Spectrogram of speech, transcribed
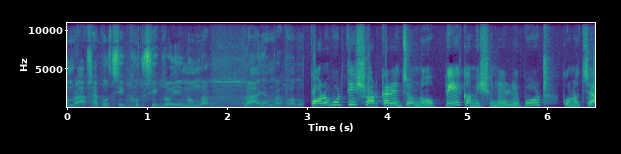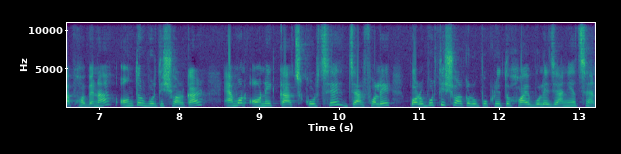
আমরা আশা করছি খুব শীঘ্রই এই মামলার রায় আমরা পাবো। পরবর্তী সরকারের জন্য পে কমিশনের রিপোর্ট কোনো চাপ হবে না। অন্তর্বর্তী সরকার এমন অনেক কাজ করছে, যার ফলে পরবর্তী সরকার উপকৃত হয় বলে জানিয়েছেন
